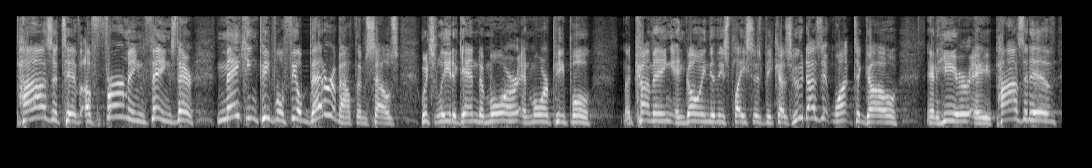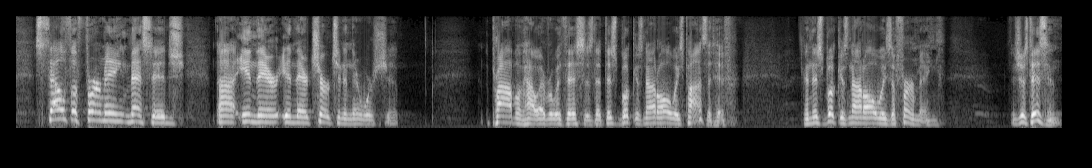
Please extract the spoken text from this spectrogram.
positive, affirming things. They're making people feel better about themselves, which lead again to more and more people coming and going to these places because who doesn't want to go and hear a positive, self affirming message uh, in, their, in their church and in their worship. The problem, however, with this is that this book is not always positive, and this book is not always affirming. It just isn't.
